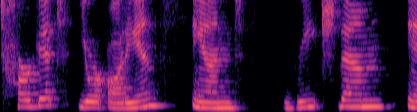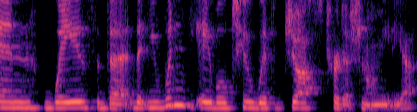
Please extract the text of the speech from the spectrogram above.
target your audience and reach them in ways that, that you wouldn't be able to with just traditional media.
